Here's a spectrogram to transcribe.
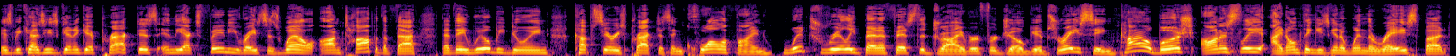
is because he's going to get practice in the Xfinity race as well, on top of the fact that they will be doing Cup Series practice and qualifying, which really benefits the driver for Joe Gibbs Racing. Kyle Busch, honestly, I don't think he's going to win the race, but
